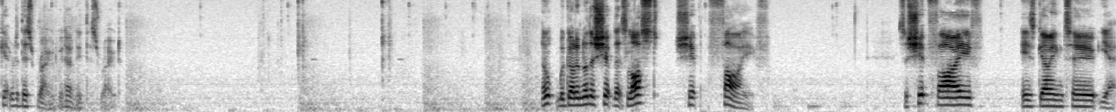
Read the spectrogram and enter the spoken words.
Get rid of this road. We don't need this road. Oh, we've got another ship that's lost. Ship 5. So ship 5 is going to... Yeah.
